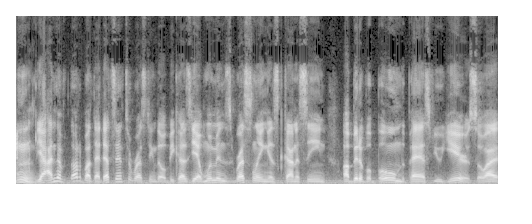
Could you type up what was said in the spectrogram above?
Hmm, yeah, I never thought about that. That's interesting though, because yeah, women's wrestling has kind of seen a bit of a boom the past few years. So I,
